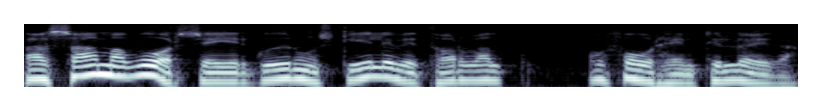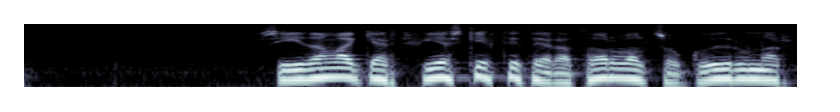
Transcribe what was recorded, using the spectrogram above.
Það sama vor segir Guðrún skili við Þorvald og fór heim til lauga. Síðan var gert fjerskipti þeirra Þorvalds og Guðrúnar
